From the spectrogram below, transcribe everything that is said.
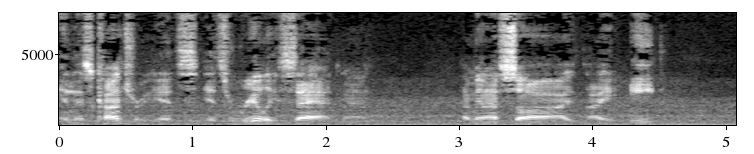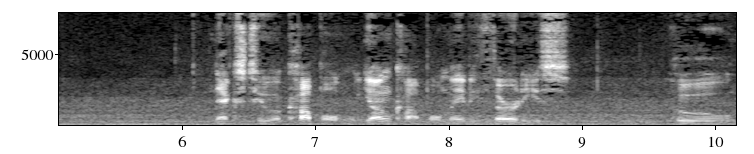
in this country. It's it's really sad, man. I mean, I saw I, I ate next to a couple, young couple, maybe 30s, who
